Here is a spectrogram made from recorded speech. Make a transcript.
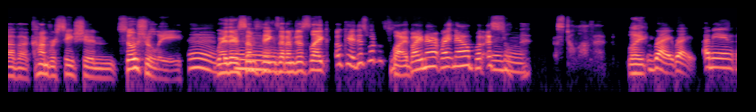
of a conversation socially Mm, where there's some things that mm. I'm just like, okay, this wouldn't fly by now right now, but I still Mhm. I still love it. Like Right, right. I mean,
